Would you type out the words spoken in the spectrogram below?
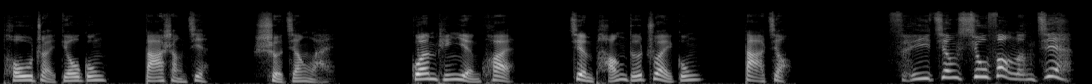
偷拽雕弓，搭上箭，射将来。关平眼快，见庞德拽弓，大叫：“贼将休放冷箭！”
